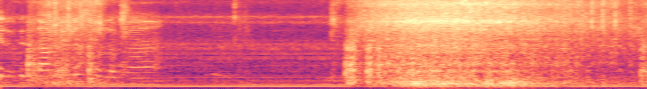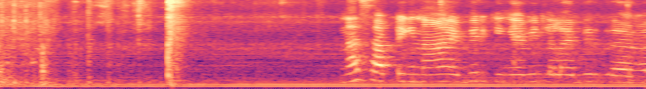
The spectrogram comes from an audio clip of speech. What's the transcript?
இங்கிலீஷ்ல இருக்கு தமிழ்ல சொல்லுங்க. என்ன சாப்பிட்டீங்கன்னா? எப்படி இருக்கீங்க? வீட்ல எல்லாம் எப்படி இருக்கிறாங்க?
